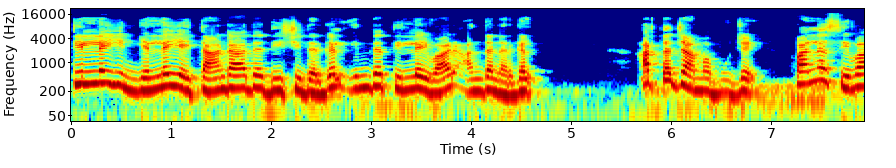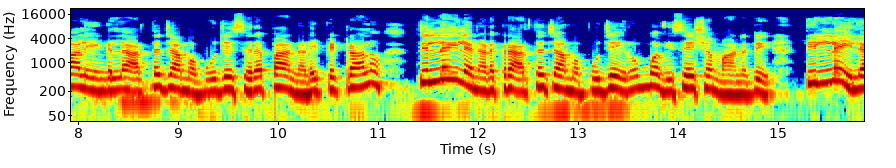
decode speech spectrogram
தில்லையின் எல்லையை தாண்டாத தீட்சிதர்கள் இந்த தில்லைவாழ் அந்தணர்கள். அர்த்தஜாம பூஜை. பல சிவாலயங்களில் அர்த்தஜாம பூஜை சிறப்பாக நடைபெற்றாலும் தில்லையில் நடக்கிற அர்த்தஜாம பூஜை ரொம்ப விசேஷமானது. தில்லையில்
